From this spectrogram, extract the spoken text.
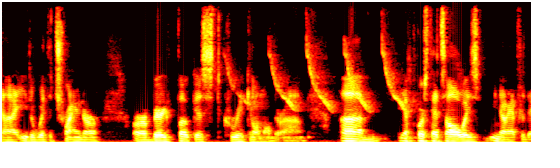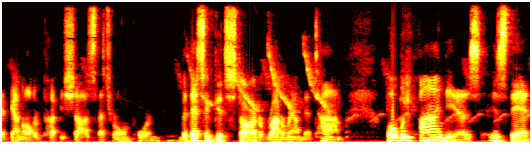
uh, either with a trainer or a very focused curriculum on their own. Um, of course, that's always, you know, after they've gotten all their puppy shots, that's real important. But that's a good start right around that time. What we find is, is that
